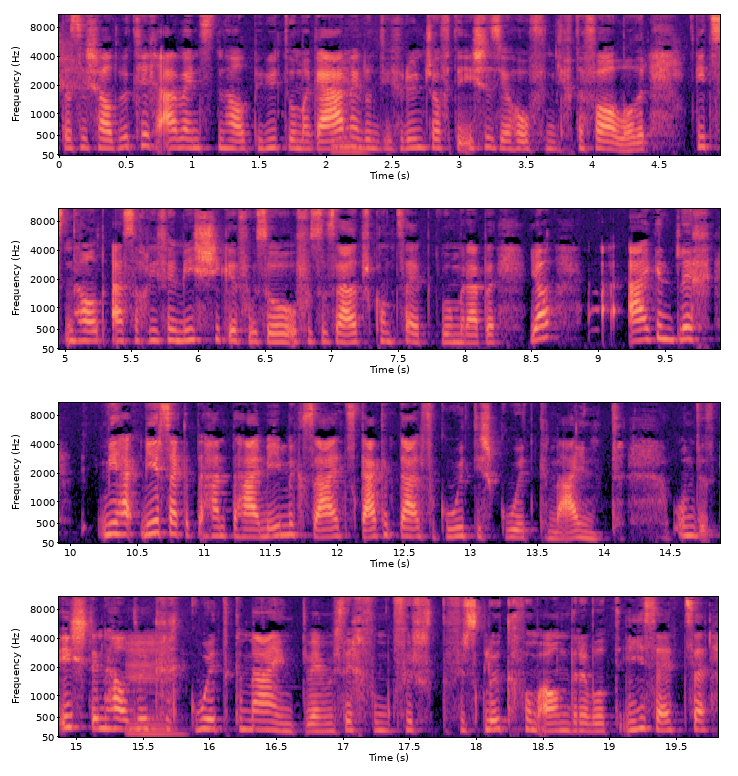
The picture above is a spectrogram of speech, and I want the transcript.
das ist halt wirklich, auch wenn es dann halt bei Leuten, die man gerne hat und in Freundschaften ist es ja hoffentlich der Fall, oder? Gibt es dann halt auch so ein bisschen Vermischungen von so, von so Selbstkonzepten, wo man eben, ja, eigentlich wir, wir sagen, haben daheim immer gesagt, das Gegenteil von gut ist gut gemeint. Und es ist dann halt mm. wirklich gut gemeint, wenn man sich vom, für, das Glück vom anderen einsetzen will.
